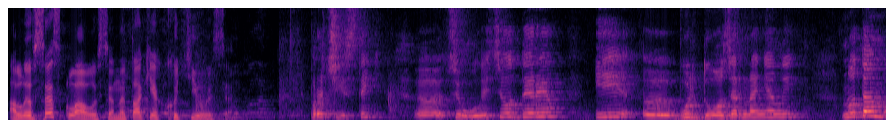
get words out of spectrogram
Але все склалося не так, як хотілося. прочистить е, цю вулицю від дерев і е, бульдозер наняли. Ну там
